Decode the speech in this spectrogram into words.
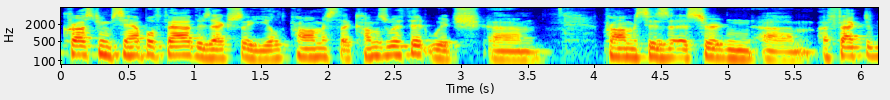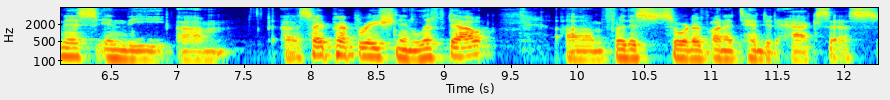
Crossbeam Samplefab, there's actually a yield promise that comes with it, which um, promises a certain um, effectiveness in the um, uh, site preparation and lift out um, for this sort of unattended access.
